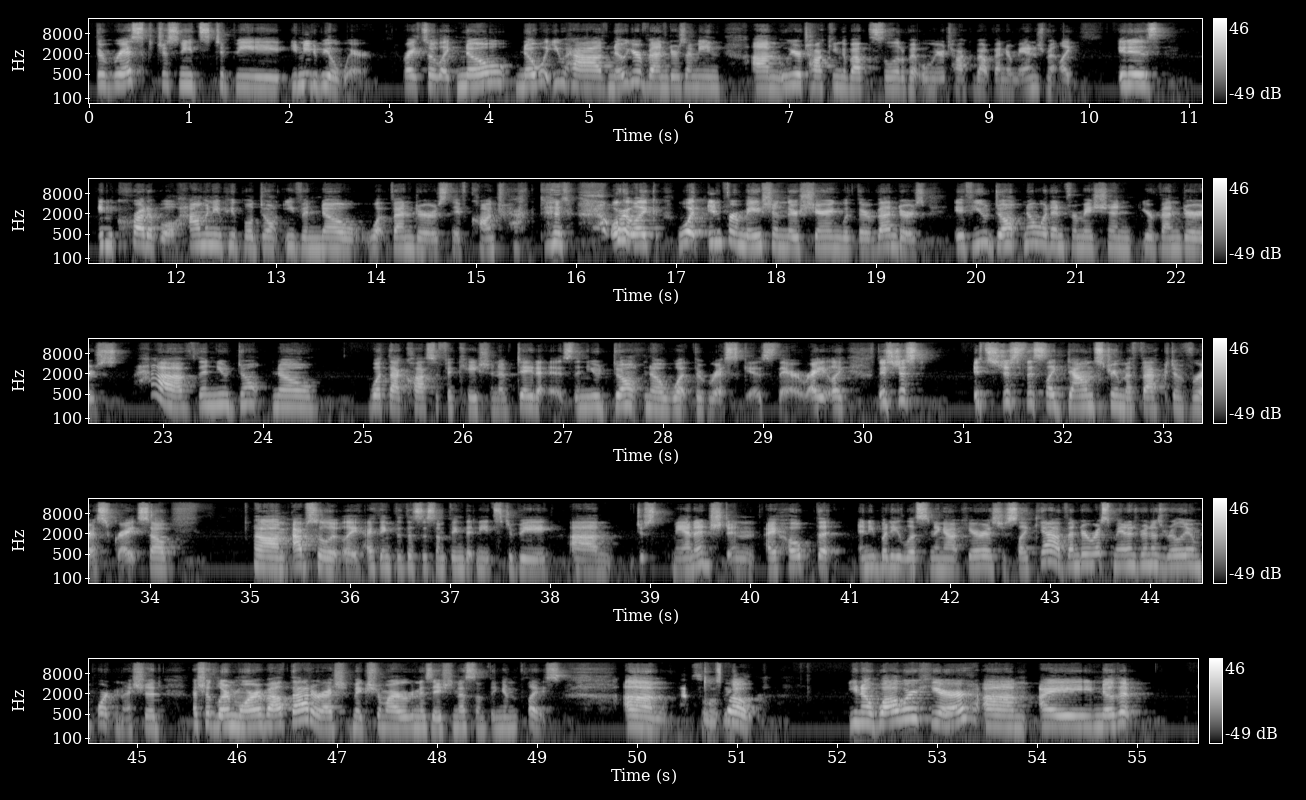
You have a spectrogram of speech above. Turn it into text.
the risk just needs to be, you need to be aware right so like know know what you have know your vendors i mean um, we were talking about this a little bit when we were talking about vendor management like it is incredible how many people don't even know what vendors they've contracted or like what information they're sharing with their vendors. If you don't know what information your vendors have, then you don't know what that classification of data is. Then you don't know what the risk is there, right? Like it's just it's just this like downstream effect of risk, right? So um, absolutely, I think that this is something that needs to be um, just managed, and I hope that anybody listening out here is just like, yeah, vendor risk management is really important. I should I should learn more about that, or I should make sure my organization has something in place. Um, Absolutely. So, you know, while we're here, um, I know that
